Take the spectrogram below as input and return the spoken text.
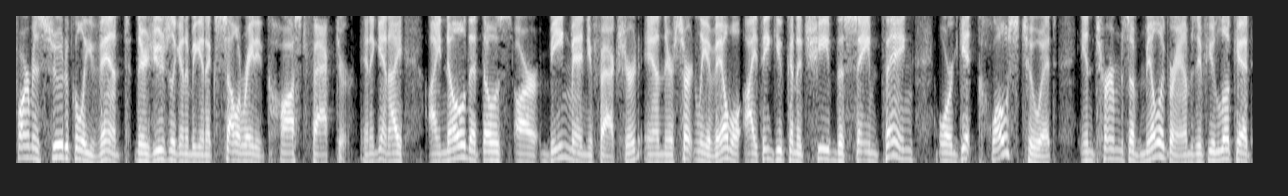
pharmaceutical event there's usually going to be an accelerated cost factor and again i i know that those are being manufactured and they're certainly available i think you can achieve the same thing or get close to it in terms of milligrams if you look at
